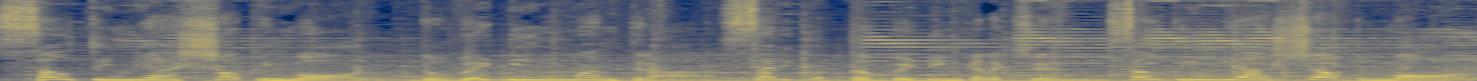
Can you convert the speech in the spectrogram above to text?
South India shopping mall the wedding Mantra ಸರಿಕೊತ್ತ wedding collection South India shopping mall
